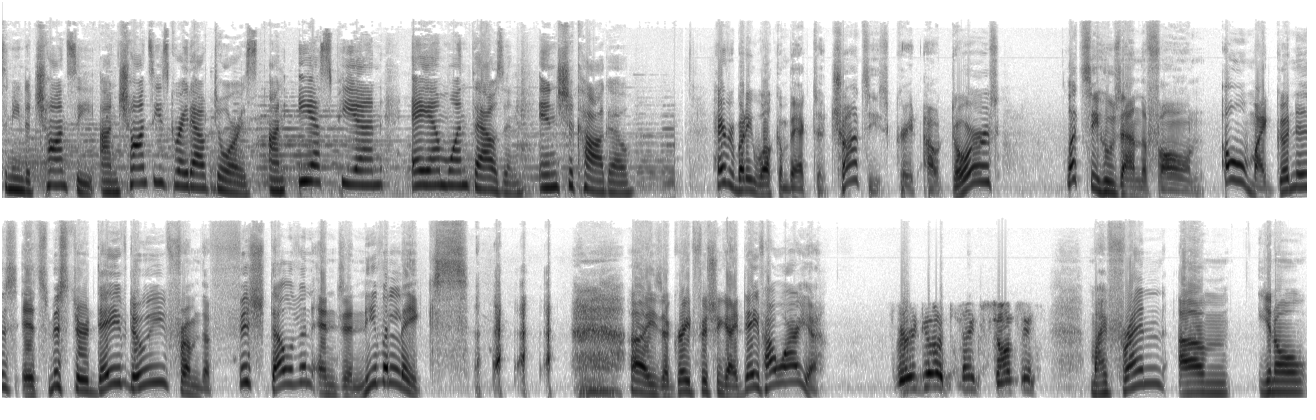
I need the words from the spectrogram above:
Listening to Chauncey on Chauncey's Great Outdoors on ESPN AM 1000 in Chicago. Hey, everybody, welcome back to Chauncey's Great Outdoors. Let's see who's on the phone. Oh, my goodness, it's Mr. Dave Dewey from the Fish Delavan and Geneva Lakes. uh, he's a great fishing guy. Dave, how are you? Very good. Thanks, Chauncey. My friend, um, you know,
